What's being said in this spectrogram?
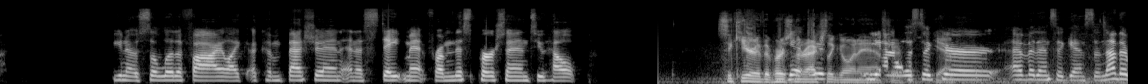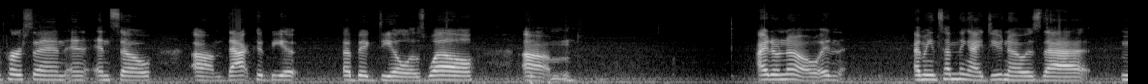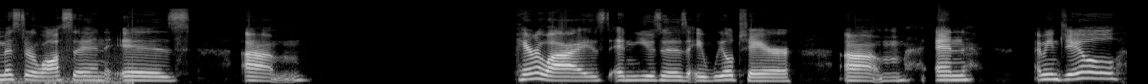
you know solidify like a confession and a statement from this person to help secure the person they're actually going after. Yeah, secure yeah. evidence against another person, and and so um, that could be a, a big deal as well. Um, I don't know, and I mean something I do know is that Mr. Lawson is um, paralyzed and uses a wheelchair, um, and I mean jail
